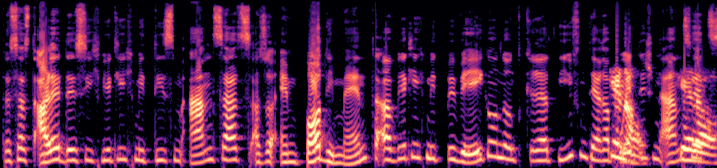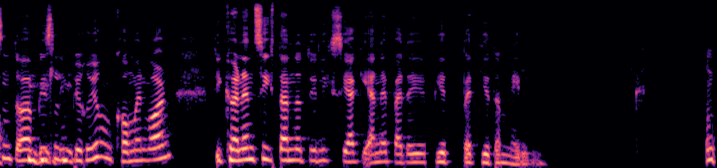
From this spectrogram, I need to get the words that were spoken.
Das heißt, alle, die sich wirklich mit diesem Ansatz, also Embodiment, auch wirklich mit Bewegung und kreativen Genau, therapeutischen genau. Ansätzen da ein bisschen in Berührung kommen wollen, die können sich dann natürlich sehr gerne bei, der, bei dir da melden. Und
